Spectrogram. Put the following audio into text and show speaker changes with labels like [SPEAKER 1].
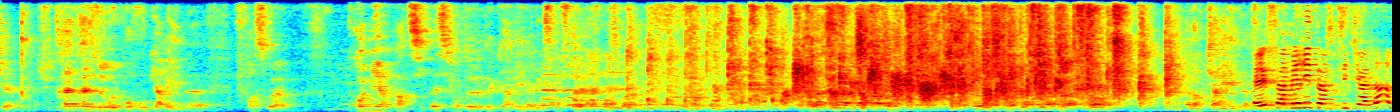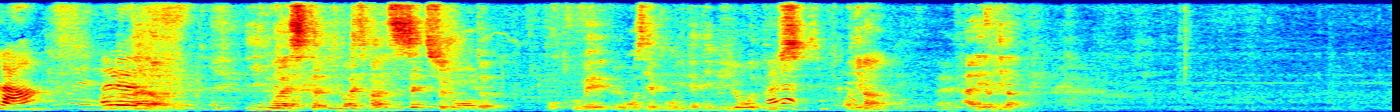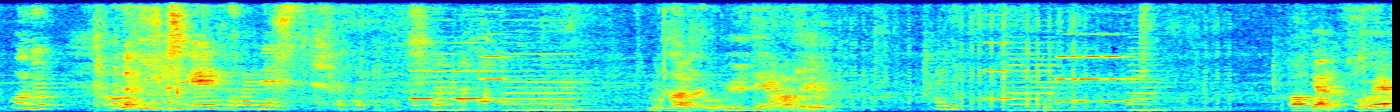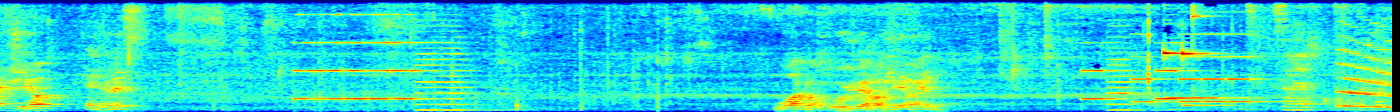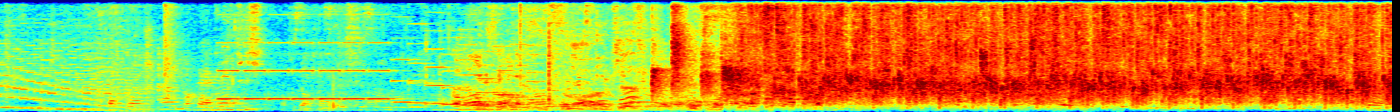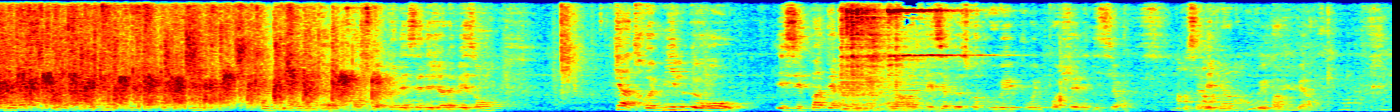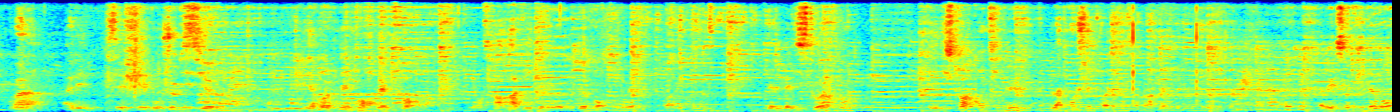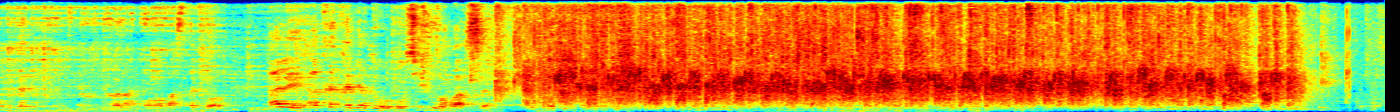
[SPEAKER 1] Je suis très très heureux pour vous, Karine. François, première participation de, de Karine avec son frère François.
[SPEAKER 2] Et ça mérite un petit câlin là. Hein Le-
[SPEAKER 1] Alors, il nous, reste, il nous reste 27 secondes pour trouver le 11e mot et gagner 1000 euros de plus.
[SPEAKER 2] Voilà,
[SPEAKER 1] on y va? Allez, on y va.
[SPEAKER 3] Outrage.
[SPEAKER 2] Allez.
[SPEAKER 3] Organe, O-R-G-A-N-E-S. Ouragan, O-U-R-A-G-A-N.
[SPEAKER 1] Voilà, piège. François connaissait déjà la maison. 4000 euros. Et c'est pas terminé. On avoir le plaisir de se retrouver pour une prochaine émission. Vous savez bien que vous ne pouvez pas vous perdre. Voilà. Allez, séchez vos jolis yeux et revenez en pleine forme. Et on sera ravis de, de vous retrouver. Quelle belle histoire, non Et l'histoire continue. La prochaine fois, qu'on va peut-être avec Sophie Demont, peut-être. Voilà, on l'embrasse très fort. Allez, à très très bientôt. Moi aussi, je vous embrasse.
